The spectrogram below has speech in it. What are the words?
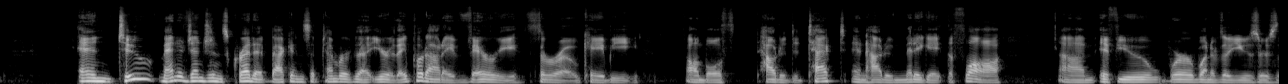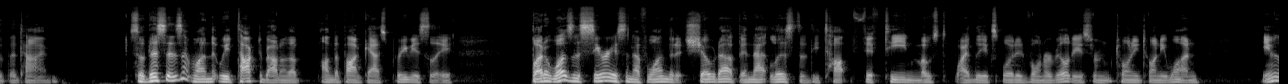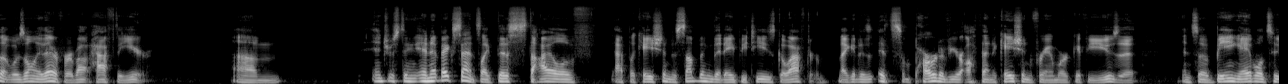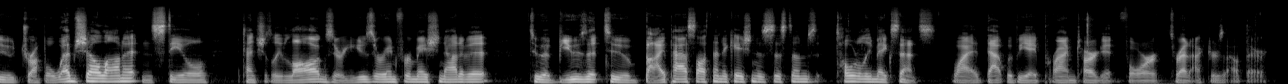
And to ManageEngine's credit, back in September of that year, they put out a very thorough KB on both how to detect and how to mitigate the flaw um, if you were one of their users at the time. So this isn't one that we've talked about on the on the podcast previously, but it was a serious enough one that it showed up in that list of the top 15 most widely exploited vulnerabilities from 2021, even though it was only there for about half the year. Um, interesting, and it makes sense. Like this style of application is something that APTs go after. Like it is, it's a part of your authentication framework if you use it. And so being able to drop a web shell on it and steal potentially logs or user information out of it to abuse it to bypass authentication of systems totally makes sense why that would be a prime target for threat actors out there.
